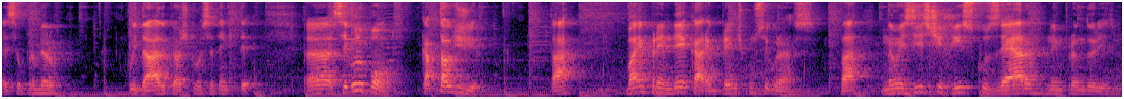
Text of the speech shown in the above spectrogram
esse é o primeiro cuidado que eu acho que você tem que ter. Uh, segundo ponto, capital de giro. Tá? Vai empreender, cara, empreende com segurança. Tá? Não existe risco zero no empreendedorismo,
